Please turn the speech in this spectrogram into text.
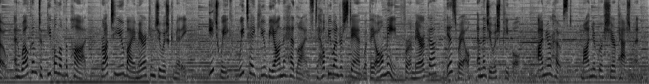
Hello, and welcome to People of the Pod, brought to you by American Jewish Committee. Each week, we take you beyond the headlines to help you understand what they all mean for America, Israel, and the Jewish people. I'm your host, Manya Brachear Pashman.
